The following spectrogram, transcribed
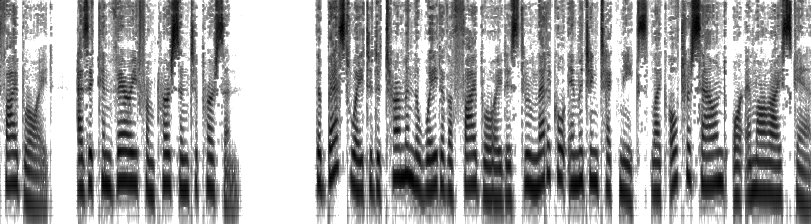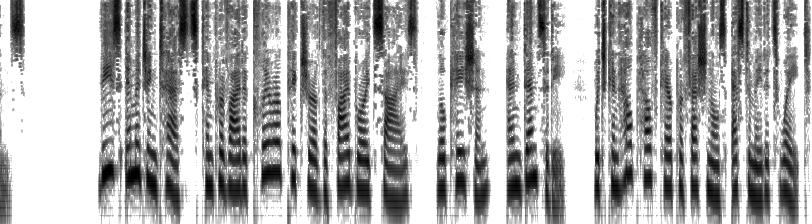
fibroid, as it can vary from person to person. The best way to determine the weight of a fibroid is through medical imaging techniques like ultrasound or MRI scans. These imaging tests can provide a clearer picture of the fibroid size, location, and density, which can help healthcare professionals estimate its weight.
